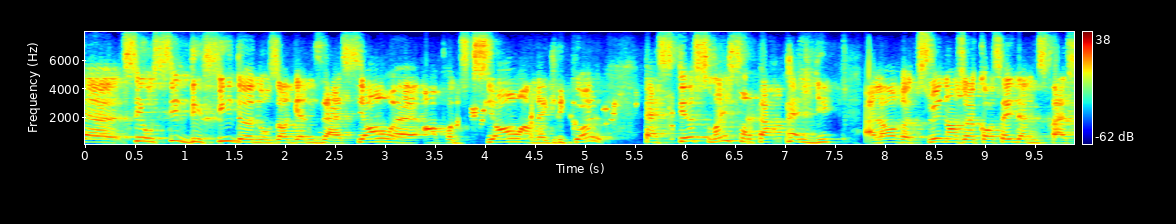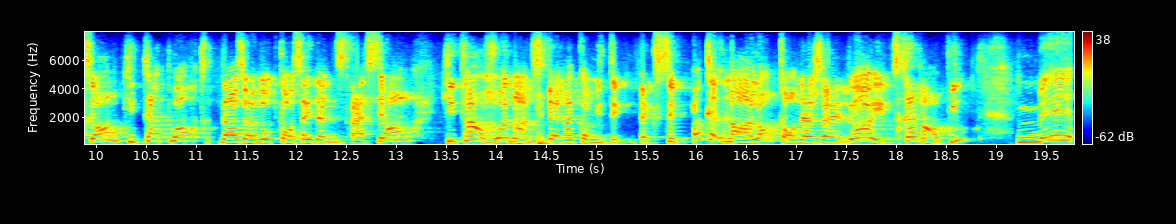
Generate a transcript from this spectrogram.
euh, c'est aussi le défi de nos organisations euh, en production, en agricole, parce que souvent, ils sont par palier. Alors, euh, tu es dans un conseil d'administration qui t'apporte dans un autre conseil d'administration, qui t'envoie dans différents comités. Fait que c'est pas tellement long que ton agenda est très rempli, mais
